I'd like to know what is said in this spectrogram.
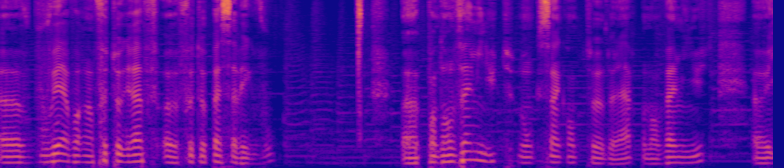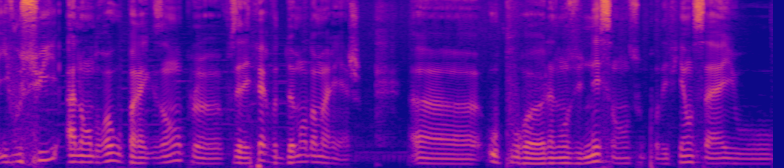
Euh, vous pouvez avoir un photographe euh, Photopass avec vous euh, pendant 20 minutes, donc 50 dollars pendant 20 minutes. Euh, il vous suit à l'endroit où, par exemple, euh, vous allez faire votre demande en mariage, euh, ou pour l'annonce d'une naissance, ou pour des fiançailles, ou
